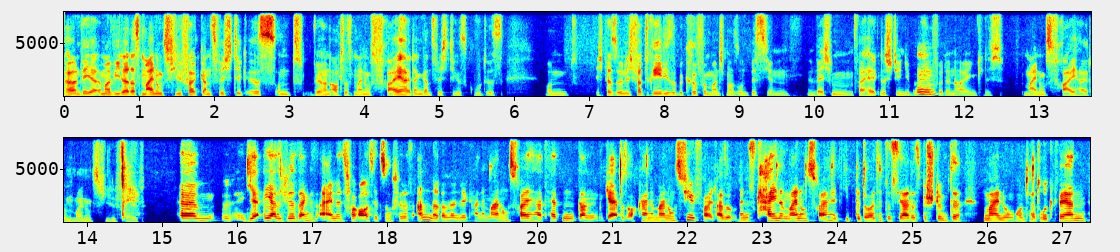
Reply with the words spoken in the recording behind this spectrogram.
hören wir ja immer wieder, dass Meinungsvielfalt ganz wichtig ist und wir hören auch, dass Meinungsfreiheit ein ganz wichtiges Gut ist. Und ich persönlich verdrehe diese Begriffe manchmal so ein bisschen. In welchem Verhältnis stehen die mhm. Begriffe mhm. denn eigentlich? Meinungsfreiheit und Meinungsvielfalt? Ähm, ja, ja, also ich würde sagen, das eine ist Voraussetzung für das andere. Wenn wir keine Meinungsfreiheit hätten, dann gäbe es auch keine Meinungsvielfalt. Also wenn es keine Meinungsfreiheit gibt, bedeutet das ja, dass bestimmte Meinungen unterdrückt werden.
